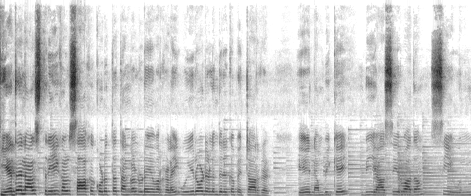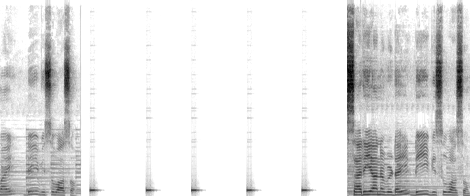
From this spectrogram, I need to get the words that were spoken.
எதனால் ஸ்திரீகள் சாக கொடுத்த தங்களுடையவர்களை உயிரோடு எழுந்திருக்க பெற்றார்கள்? ஏ. நம்பிக்கை பி. ஆசீர்வாதம் சி. உண்மை டி. விசுவாசம். சரியான விடை டி விசுவாசம்.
